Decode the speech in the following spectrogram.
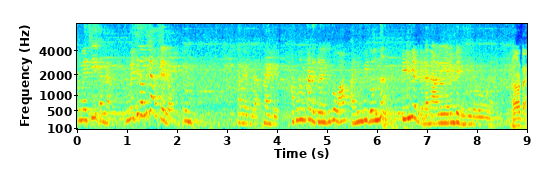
സുമേച്ചി അല്ല സുമേച്ചി ഇതൊന്ന് ചതച്ചല്ലോ അറിയില്ല അറിയത്തില്ല താങ്ക് യു അപ്പൊ നമുക്ക് അടുക്കളയിലേക്ക് പോവാം. അതിന് മുമ്പ് ഇതൊന്ന് പിഴിഞ്ഞെടുക്കട്ടെ. നാളികേരം പെരിഞ്ചീരകവും കൂടെ. ആവട്ടെ.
